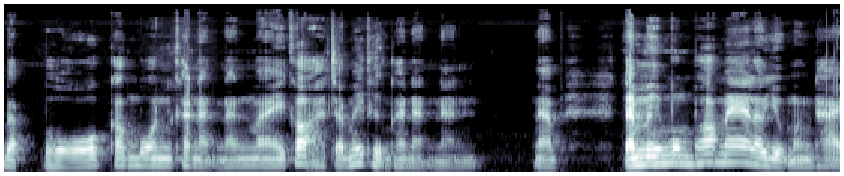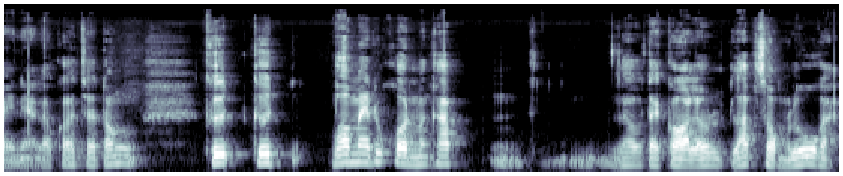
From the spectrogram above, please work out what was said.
แบบโหกังวลขนาดนั้นไหมก็อาจจะไม่ถึงขนาดนั้นนะครับแต่ในมุมพ่อแม่เราอยู่เมืองไทยเนี่ยเราก็จะต้องคือคือพ่อแม่ทุกคนมั้งครับ เราแต่ก่อนเรารับส่งลูกอะ่ะ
